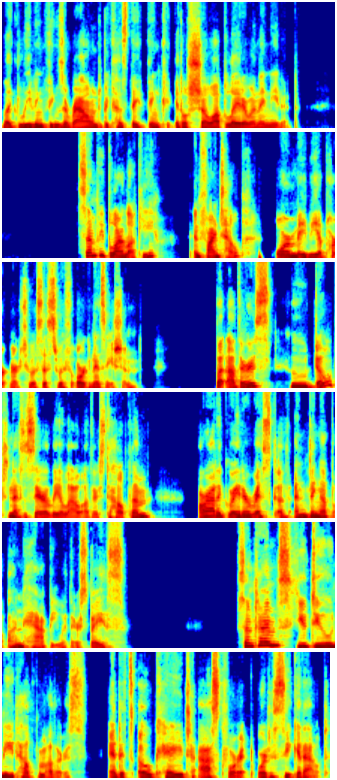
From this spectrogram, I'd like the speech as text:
like leaving things around because they think it'll show up later when they need it. Some people are lucky and find help, or maybe a partner to assist with organization. But others, who don't necessarily allow others to help them, are at a greater risk of ending up unhappy with their space. Sometimes you do need help from others, and it's okay to ask for it or to seek it out.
